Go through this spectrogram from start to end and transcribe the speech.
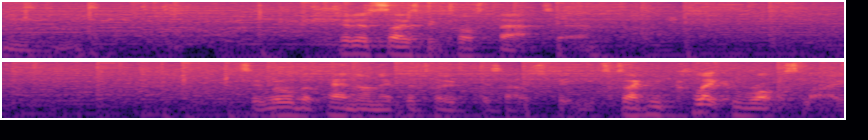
Hmm. Should have seismic tossed that turn. So it will depend on if the Togekiss outspeeds. So I can click Rock Slide,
